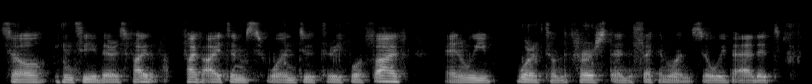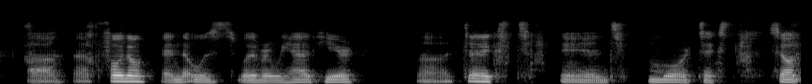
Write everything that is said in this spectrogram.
So you can see there's five, five items, one, two, three, four, five, and we worked on the first and the second one. So we've added uh, a photo and that was whatever we had here, uh, text and more text. So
